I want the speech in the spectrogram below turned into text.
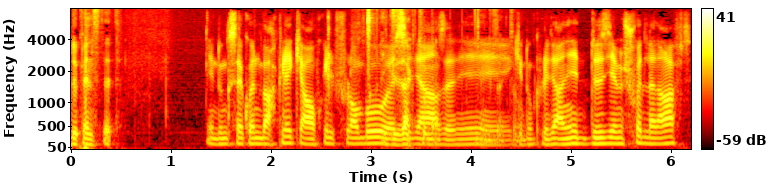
de Penn State. Et donc Saquon Barclay qui a repris le flambeau ces dernières années, et qui est donc le dernier deuxième choix de la draft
